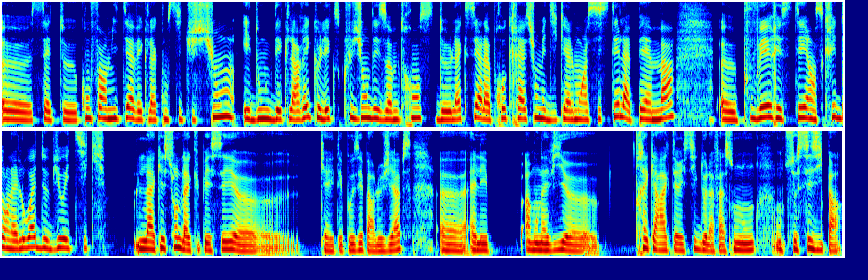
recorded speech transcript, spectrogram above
euh, cette conformité avec la Constitution et donc déclaré que l'exclusion des hommes trans de l'accès à la procréation médicalement assistée, la PMA, euh, pouvait rester inscrite dans la loi de bioéthique. La question de la QPC euh, qui a été posée par le GIAPS, elle est, à mon avis, très caractéristique de la façon dont on ne se saisit pas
